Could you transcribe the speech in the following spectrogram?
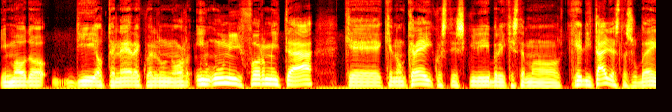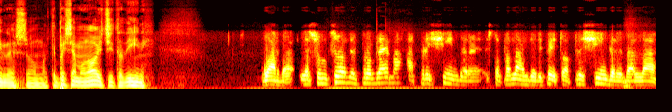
in modo di ottenere quell'uniformità che, che non crei questi squilibri che, stiamo, che l'Italia sta subendo, insomma, che poi siamo noi cittadini? Guarda, la soluzione del problema, a prescindere, sto parlando, ripeto, a prescindere dalla,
